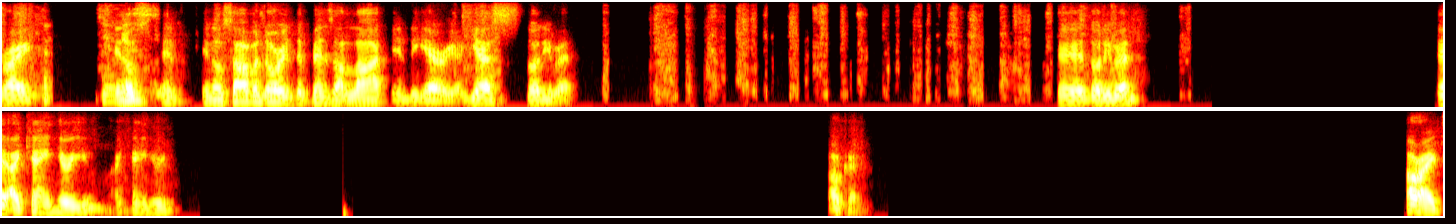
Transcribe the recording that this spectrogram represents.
right? In El, in, in El Salvador, it depends a lot in the area. Yes, Doribet. Eh, Doribet? Eh, I can't hear you. I can't hear you. Okay. All right.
